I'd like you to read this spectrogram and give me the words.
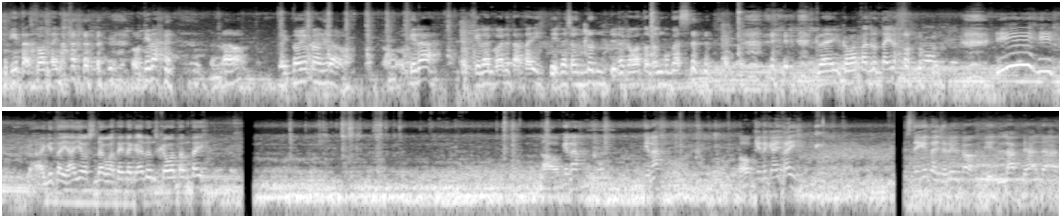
Makita sa kontay ba? okay na. Ano? Nagtuyok lang siya. oh. Okay na. Okay na ko ni tatay. Di na siya doon. Di na kawaton ang bugas. Grabe kawatan doon tayo. Agi tayo ayos. Daw tayo nag-anon sa kawatan tayo. Ah, okay na. Okay na. Okay na kayo tayo. Sige tayo, dali ka. I-lock diha daan.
